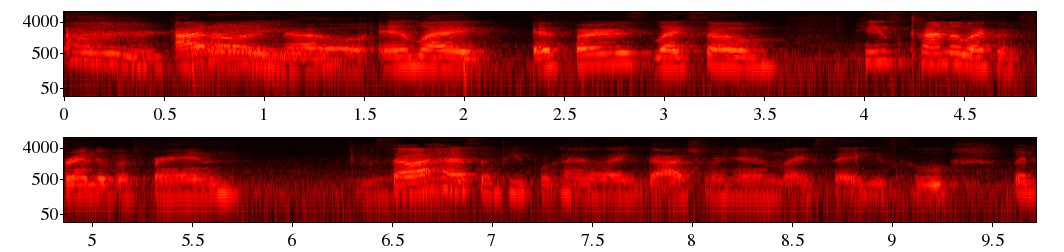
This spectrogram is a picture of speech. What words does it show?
Oh, I don't know. And like at first, like so, he's kind of like a friend of a friend. So I had some people kind of like vouch for him, like say he's cool. But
